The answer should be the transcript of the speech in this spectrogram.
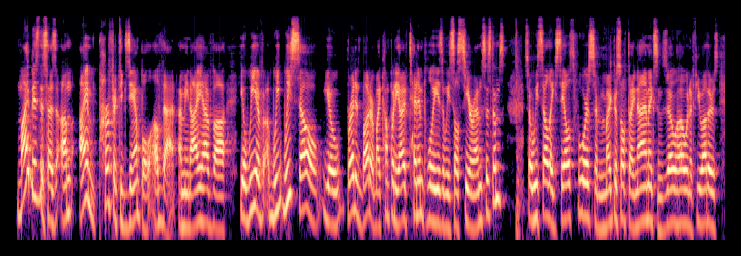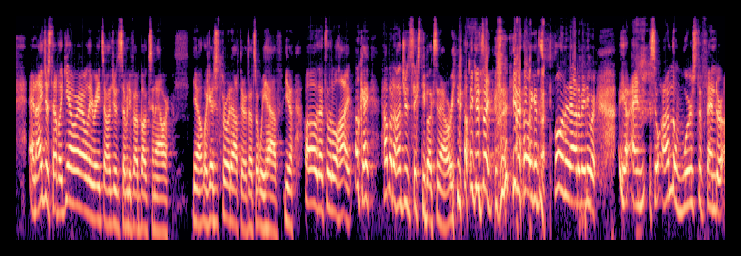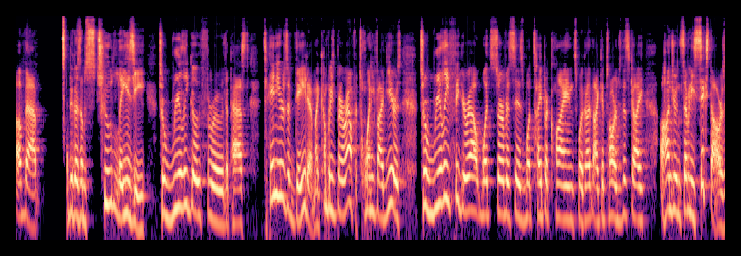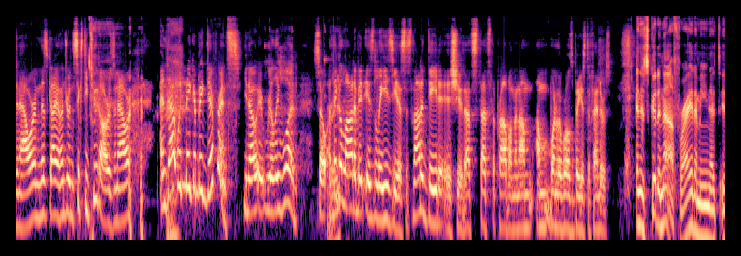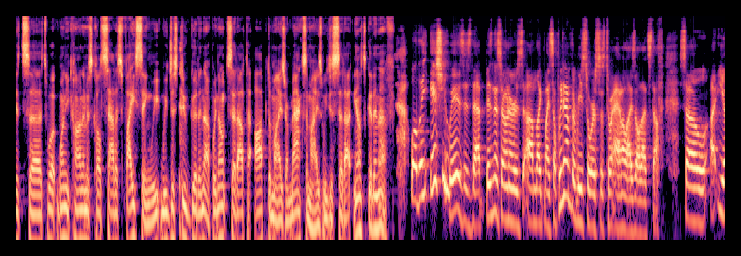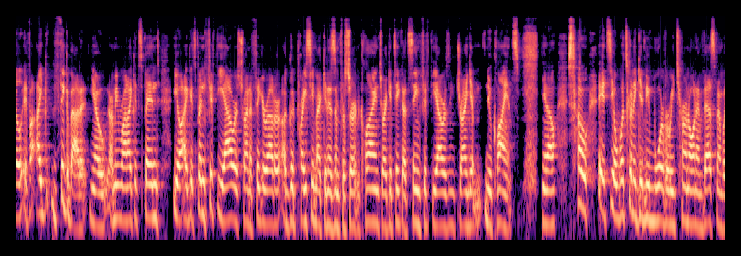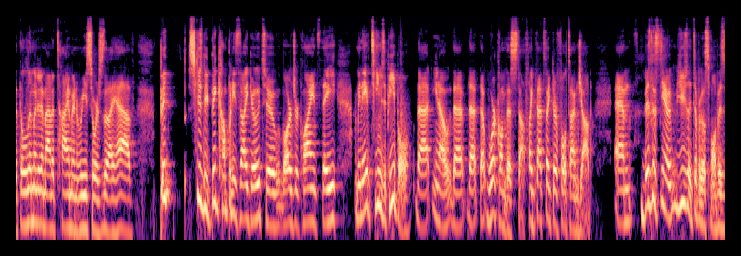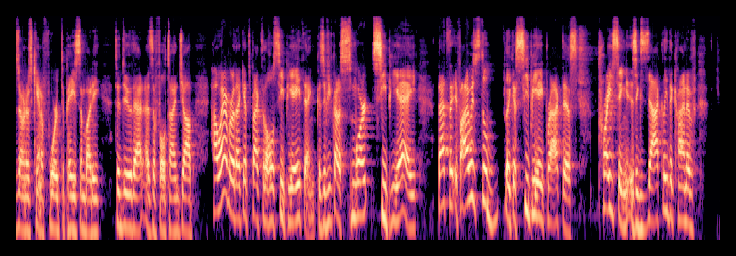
My business has um I am perfect example of that. I mean, I have uh you know we have we we sell you know bread and butter. My company I have ten employees and we sell CRM systems. So we sell like Salesforce and Microsoft Dynamics and Zoho and a few others. And I just have like yeah our hourly rate's 175 bucks an hour. You know, like I just throw it out there. That's what we have. You know, oh, that's a little high. Okay, how about 160 bucks an hour? You know, like it's like, you know, like it's pulling it out of anywhere. Yeah, and so I'm the worst offender of that because I'm too lazy to really go through the past 10 years of data. My company's been around for 25 years to really figure out what services, what type of clients, what I, I could charge this guy $176 an hour and this guy $162 an hour and that would make a big difference. You know, it really would. So right. I think a lot of it is laziness. It's not a data issue. That's that's the problem, and I'm I'm one of the world's biggest defenders and it's good enough, right? I mean, it, it's uh, it's what one economist calls satisficing. We we just do good enough. We don't set out to optimize or maximize. We just set out, you know, it's good enough. Well, the issue is, is that business owners um, like myself, we didn't have the resources to analyze all that stuff. So, uh, you know, if I, I, think about it, you know, I mean, Ron, I could spend, you know, I could spend 50 hours trying to figure out a, a good pricing mechanism for certain clients, or I could take that same 50 hours and try and get new clients. You know, so it's you know what's going to give me more of a return on investment with the limited amount of time and resources that I have. Big excuse me, big companies that I go to, larger clients, they, I mean, they have teams of people that, you know, that, that, that work on this stuff. Like that's like their full-time job. And business, you know, usually typical small business owners can't afford to pay somebody to do that as a full time job. However, that gets back to the whole CPA thing because if you've got a smart CPA, that's the, if I was still like a CPA practice, pricing is exactly the kind of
